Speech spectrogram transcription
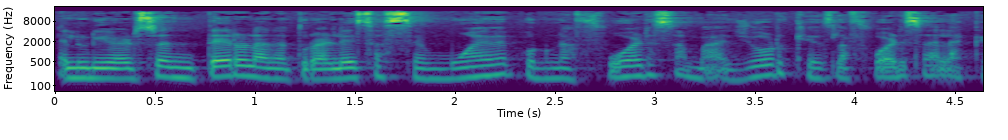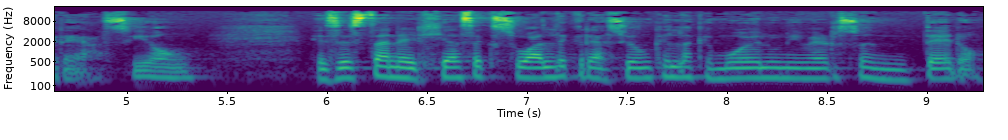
El universo entero, la naturaleza se mueve por una fuerza mayor que es la fuerza de la creación. Es esta energía sexual de creación que es la que mueve el universo entero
